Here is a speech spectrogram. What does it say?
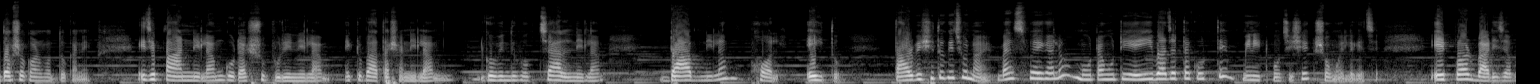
দশকর্মর দোকানে। এই যে পান নিলাম, গোটা সুপুরি নিলাম, একটু বাতাসা নিলাম, গোবিন্দভোগ চাল নিলাম, ডাব নিলাম, ফল, এই তো। তার বেশি তো কিছু নয়, ব্যাস হয়ে গেল। মোটামুটি এই বাজারটা করতে মিনিট পঁচিশেক সময় লেগেছে। এরপর বাড়ি যাব,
